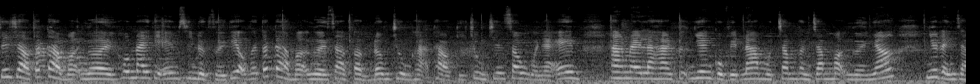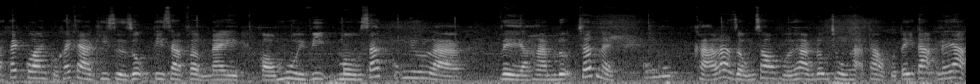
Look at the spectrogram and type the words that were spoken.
Xin chào tất cả mọi người, hôm nay thì em xin được giới thiệu với tất cả mọi người sản phẩm đông trùng hạ thảo ký trùng trên sâu của nhà em. Hàng này là hàng tự nhiên của Việt Nam 100% mọi người nhé Như đánh giá khách quan của khách hàng khi sử dụng thì sản phẩm này có mùi vị, màu sắc cũng như là về hàm lượng chất này cũng khá là giống so với hàng đông trùng hạ thảo của Tây Tạng đấy ạ.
